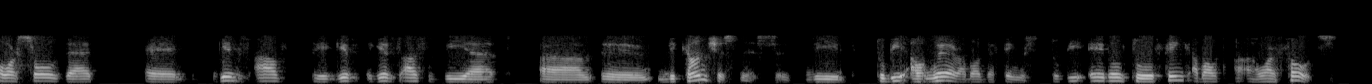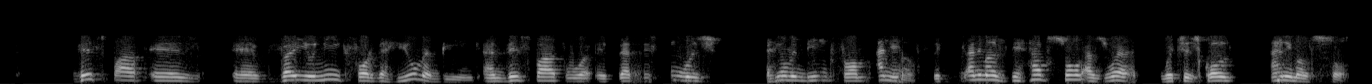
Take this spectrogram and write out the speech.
our soul that uh, gives us uh, give, gives us the uh, uh, uh, the consciousness, the to be aware about the things, to be able to think about our thoughts. This part is uh, very unique for the human being, and this part that distinguish a human being from animals. Animals they have soul as well, which is called animal soul.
